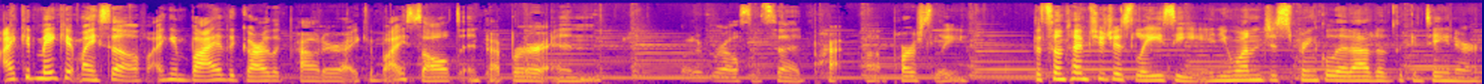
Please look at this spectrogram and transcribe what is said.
I could make it myself. I can buy the garlic powder. I can buy salt and pepper and whatever else it said, pa- uh, parsley. But sometimes you're just lazy and you want to just sprinkle it out of the container.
